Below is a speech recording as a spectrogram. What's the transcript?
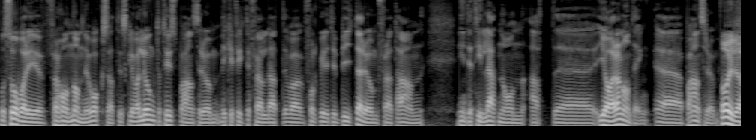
Och så var det ju för honom nu också, att det skulle vara lugnt och tyst på hans rum, vilket fick till följd att det var, folk ville typ byta rum för att han inte tillät någon att eh, göra någonting eh, på hans rum. Oj då.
